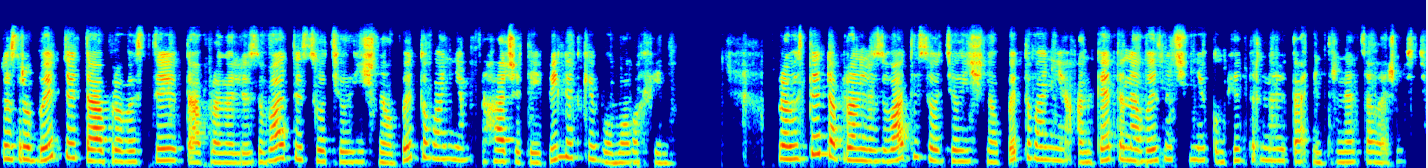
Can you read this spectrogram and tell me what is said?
розробити та провести та проаналізувати соціологічне опитування гаджети і підлітки в умовах війни. Провести та проаналізувати соціологічне опитування анкети на визначення комп'ютерної та інтернет-залежності.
